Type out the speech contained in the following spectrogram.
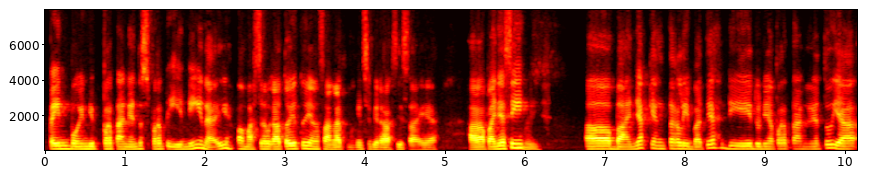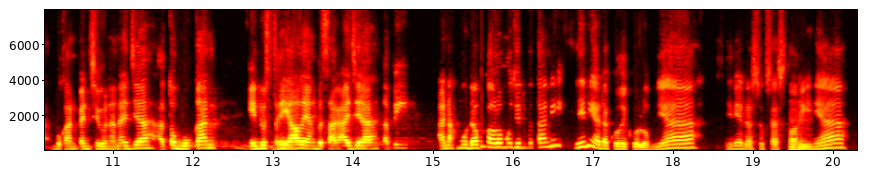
pain point di pertanian itu seperti ini nah iya Pak Masril Kato itu yang sangat menginspirasi saya harapannya sih uh, banyak yang terlibat ya di dunia pertanian itu ya bukan pensiunan aja atau bukan industrial yang besar aja tapi anak muda pun kalau mau jadi petani ini ada kurikulumnya ini ada sukses story-nya hmm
